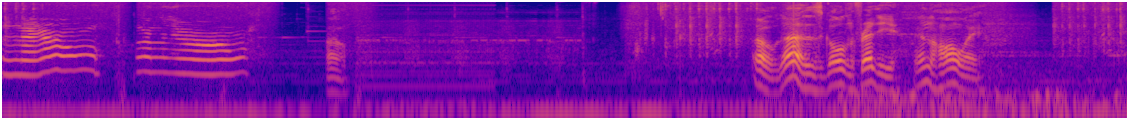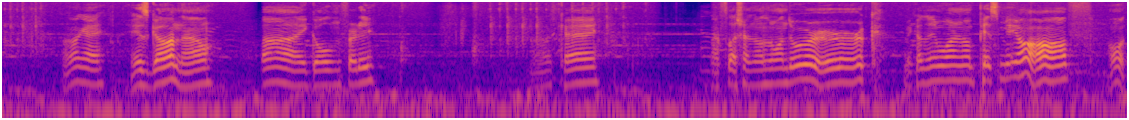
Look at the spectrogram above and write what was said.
No. No. Oh. Oh, that is Golden Freddy in the hallway. Okay, he's gone now. Bye, Golden Freddy. Okay. My flashlight doesn't want to work because it want to piss me off. Oh,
